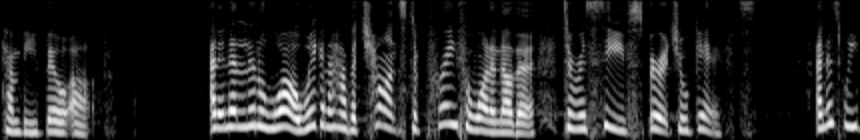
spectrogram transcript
can be built up. And in a little while, we're going to have a chance to pray for one another to receive spiritual gifts. And as we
